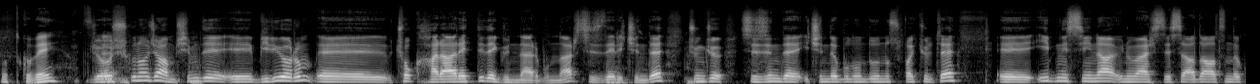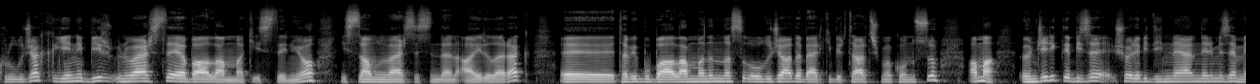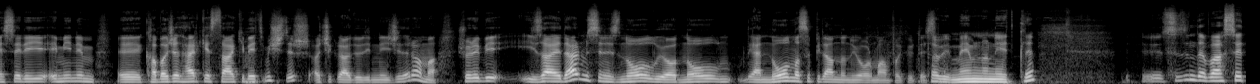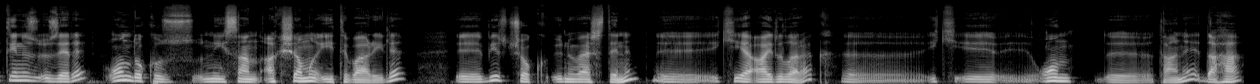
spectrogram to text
Utku Bey. Coşkun Hocam şimdi e, biliyorum e, çok hararetli de günler bunlar sizler için de. Çünkü sizin de içinde bulunduğunuz fakülte e, İbn Sina Üniversitesi adı altında kurulacak yeni bir üniversiteye bağlanmak isteniyor. İstanbul Üniversitesi'nden ayrılarak. E, tabii bu bağlanmanın nasıl olacağı da belki bir tartışma konusu. Ama öncelikle bize şöyle bir dinleyenlerimize meseleyi eminim e, kabaca herkes takip etmiştir. Açık Radyo dinleyicileri ama şöyle bir izah eder misiniz? Ne oluyor? Ne ol, yani ne olması planlanıyor Orman Fakültesi? Tabii memnuniyetle. Ee, sizin de bahsettiğiniz üzere 19 Nisan akşamı itibariyle e, birçok üniversitenin e, ikiye ayrılarak 10 e, tane daha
